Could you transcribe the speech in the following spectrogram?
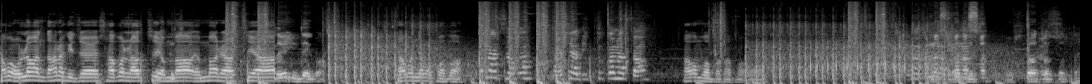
4번 올라간다. 하나 기절. 4번 라스트 연마. 연마리 라스트야. 너 있는데 이거 4번 연막 봐봐. 끝났어. 다시 하디 또 끝났다. 4번 봐봐. 4번. 어. 끝났어 끝났어 좋았다 좋았다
